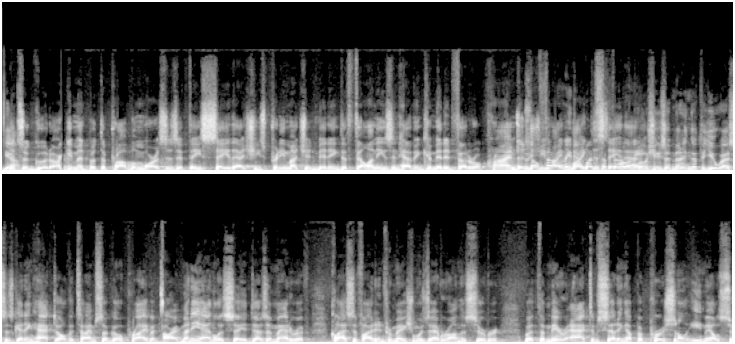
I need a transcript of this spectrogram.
Yeah. It's a good argument, but the problem, Morris, is if they say that, she's pretty much admitting to felonies and having committed federal crimes. There's so no she felony might like What's to the say felony? that. Well, she's admitting that the U.S. is getting hacked all the time, so go private. All right, many analysts say it doesn't matter if classified information was ever on the server, but the mere act of setting up a personal email server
